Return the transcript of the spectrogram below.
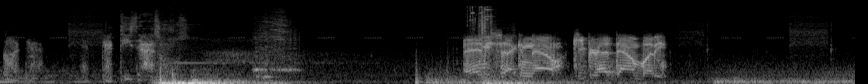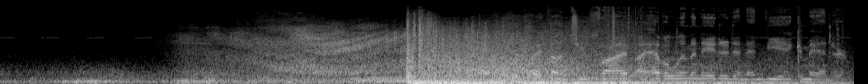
Contact. Let's get these assholes. Any second now. Keep your head down, buddy. Python 2-5, I have eliminated an NVA commander.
